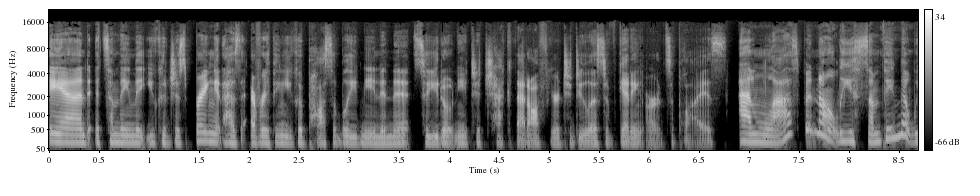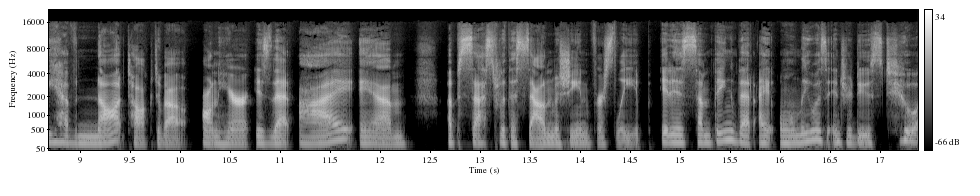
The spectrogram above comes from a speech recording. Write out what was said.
And it's something that you could just bring. It has everything you could possibly need in it. So you don't need to check that off your to do list of getting art supplies. And last but not least, something that we have not talked about on here is that I am obsessed with a sound machine for sleep. It is something that I only was introduced to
